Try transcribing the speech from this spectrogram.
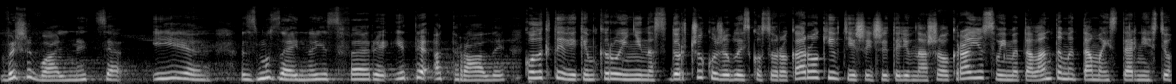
вишивальниця, і з музейної сфери, і театрали. Колектив, яким керує Ніна Сидорчук, уже близько 40 років тішить жителів нашого краю своїми талантами та майстерністю.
